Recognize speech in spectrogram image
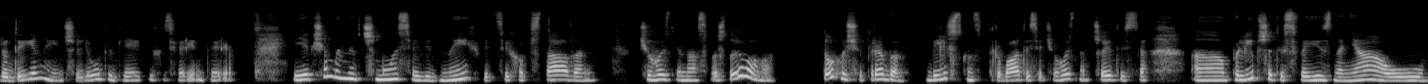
людина, інші люди для якихось орієнтирів. І якщо ми не вчимося від них, від цих обставин, чогось для нас важливого, того, що треба більш сконцентруватися, чогось навчитися, поліпшити свої знання у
